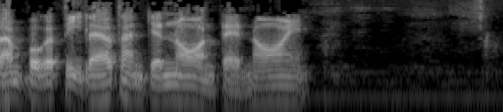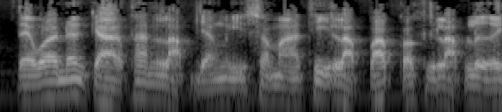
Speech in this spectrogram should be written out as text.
ตามปกติแล้วท่านจะนอนแต่น้อย แต่ว่าเนื่องจากท่านหลับอย่างมีสมาธิหลับปั๊บก็คือหลับเลย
